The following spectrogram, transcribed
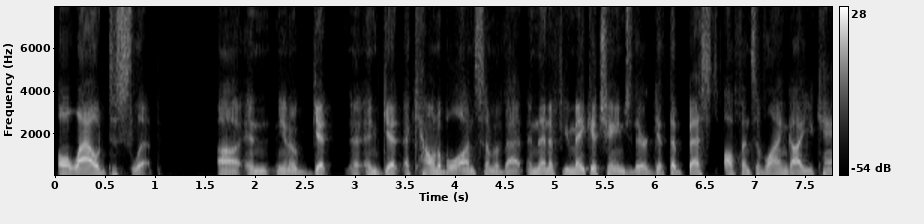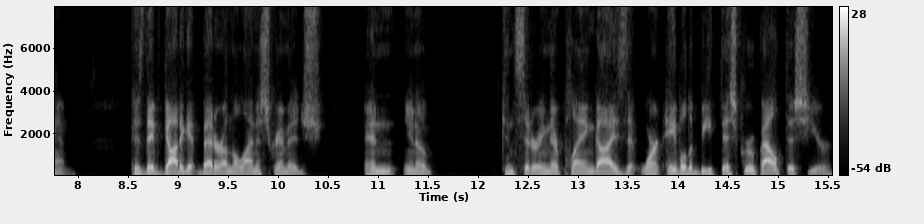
allowed to slip, uh, and you know get and get accountable on some of that. And then if you make a change there, get the best offensive line guy you can because they've got to get better on the line of scrimmage. And, you know, considering they're playing guys that weren't able to beat this group out this year,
